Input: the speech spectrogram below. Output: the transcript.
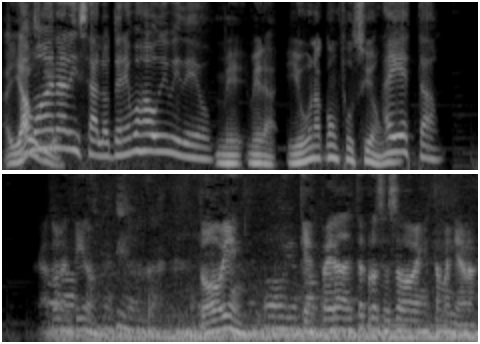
Hay Vamos a analizarlo. Tenemos audio y video. Mi- mira, y hubo una confusión. Ahí está. Acá Tolentino. ¿Todo bien? ¿Qué espera de este proceso en esta mañana?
